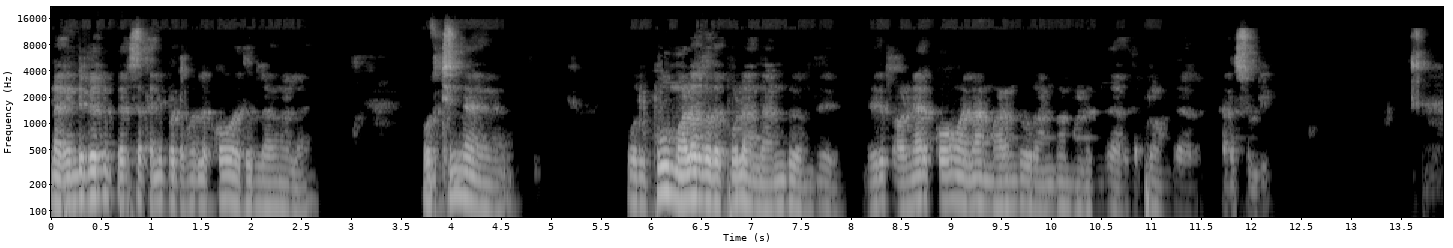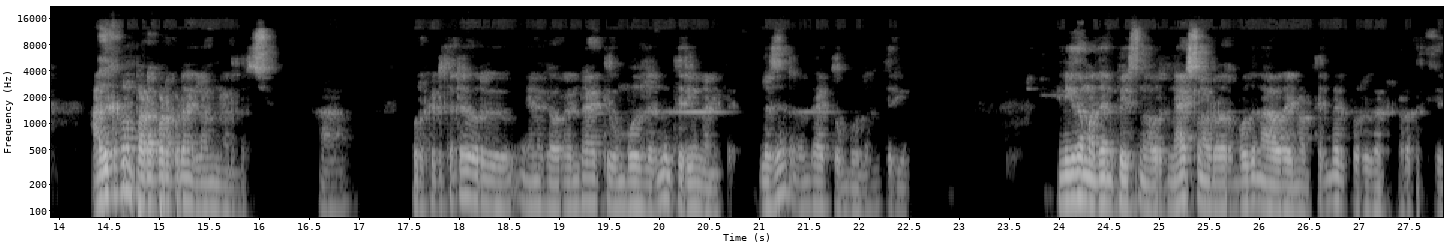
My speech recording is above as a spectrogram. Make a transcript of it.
நான் ரெண்டு பேருக்கும் பெருசாக தனிப்பட்ட முறையில் கோவம் எதுவும் இல்லாதனால ஒரு சின்ன ஒரு பூ மலர்வதை போல் அந்த அன்பு வந்து வெறும் அவ்வளோ நேரம் கோவம் எல்லாம் மறந்து ஒரு அன்பாக மலர்ந்து அதுக்கப்புறம் வந்து அவர் கதை சொல்லி அதுக்கப்புறம் படபடப்படம் எல்லாமே நடந்துருச்சு. ஒரு கிட்டத்தட்ட ஒரு எனக்கு அவர் ரெண்டாயிரத்தி ஒம்போதுலேருந்து தெரியும்னு நினைக்கிறேன். இல்லை சார் ரெண்டாயிரத்தி ஒம்போதுலேருந்து தெரியும். இன்றைக்கி தான் மத்தியானம் பேசணும். அவருக்கு நேஷனல் அவார்டு வரும்போது நான் அவர் என்னோட திருமேற்கு ஒரு படத்துக்கு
